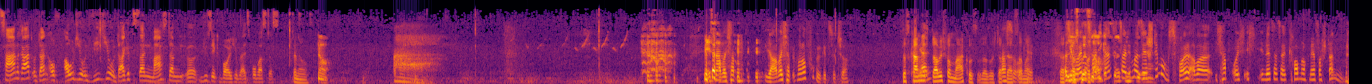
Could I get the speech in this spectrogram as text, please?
Zahnrad und dann auf Audio und Video und da gibt's dann Master äh, Music Volume als oberstes. Genau. Genau. Besser? Aber ich habe, ja, aber ich habe immer noch Vogelgezwitscher. Das kam Ja. jetzt, glaube ich, von Markus oder so. Ich glaube, der hat's da mal. okay. Der hat's Also Ja, ich mal- meine, das war die ganze Zeit immer sehr Ja. stimmungsvoll, aber ich habe euch echt in letzter Zeit kaum noch mehr verstanden.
